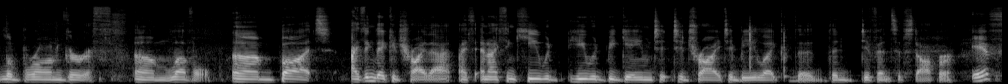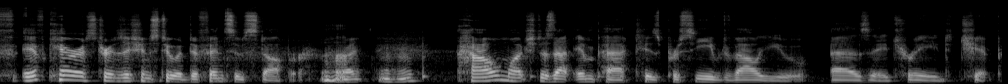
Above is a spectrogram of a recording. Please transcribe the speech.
LeBron girth um, level. Um, but I think they could try that, I th- and I think he would he would be game to, to try to be like the the defensive stopper. If if Caris transitions to a defensive stopper, right? Mm-hmm. How much does that impact his perceived value as a trade chip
